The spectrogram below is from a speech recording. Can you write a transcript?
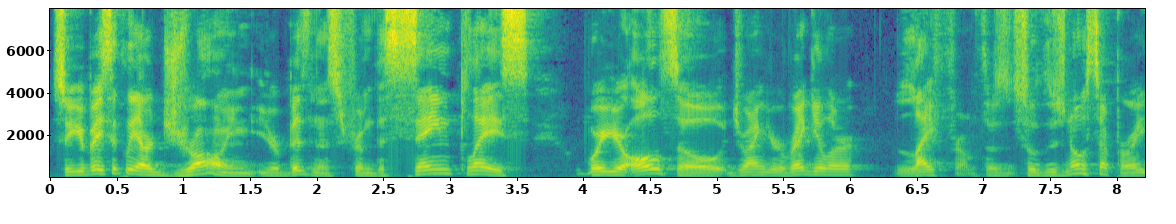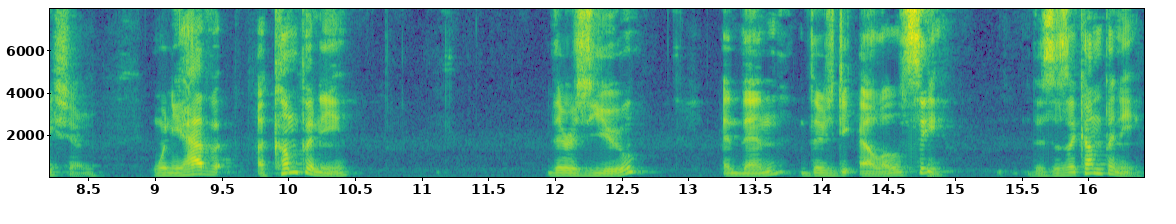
So you basically are drawing your business from the same place where you're also drawing your regular life from. So, so there's no separation. When you have a company, there's you, and then there's the LLC. This is a company.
